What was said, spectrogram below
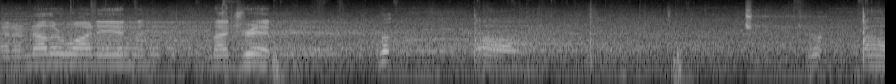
and another one in Madrid. All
